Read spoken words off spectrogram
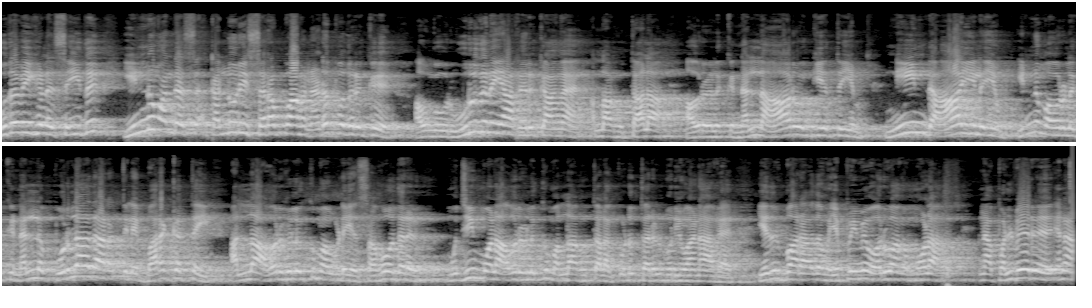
உதவிகளை செய்து இன்னும் அந்த ச- கல்லூரி சிறப்பாக நடப்பதற்கு அவங்க ஒரு உறுதுணையாக இருக்காங்க. அல்லாஹு தாலா அவர்களுக்கு நல்ல ஆரோக்கியத்தையும் நீண்ட ஆயிலையும் இன்னும் அவர்களுக்கு நல்ல பொருளாதாரத்திலே பறக்கத்தை அல்லாஹ் அவர்களுக்கும் அவருடைய சகோதரர் முஜீப் மோலா அவர்களுக்கும் அல்லாஹு தாலா கொடுத்தருள் புரிவானாக. எதிர்பாராதவங்க எப்பயுமே வருவாங்க மோலா நான் பல்வேறு ஏன்னா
